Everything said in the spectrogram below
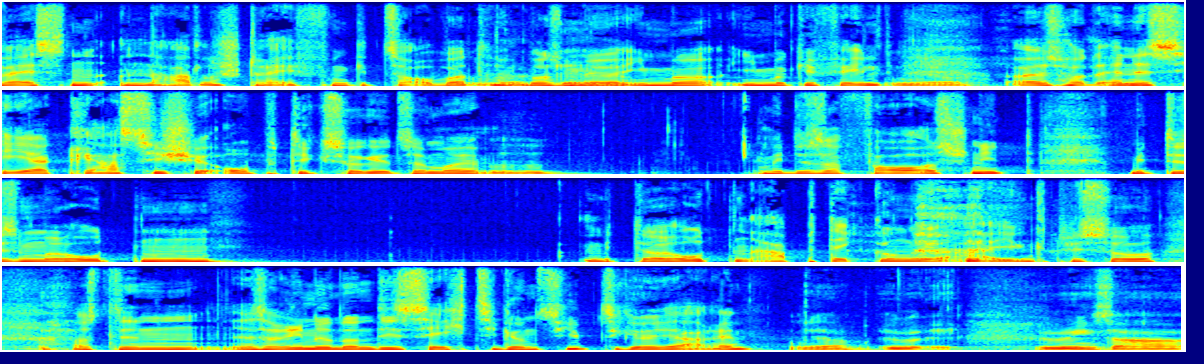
weißen Nadelstreifen gezaubert, Ja, was mir immer, immer gefällt. Ja. Es hat eine sehr klassische Optik, sage ich jetzt einmal. Mhm. Mit dieser V-Ausschnitt, mit diesem roten, mit der roten Abdeckung, ja, irgendwie so aus den, es erinnert an die 60er und 70er Jahre. Ja, üb- übrigens auch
